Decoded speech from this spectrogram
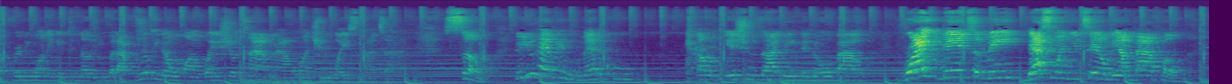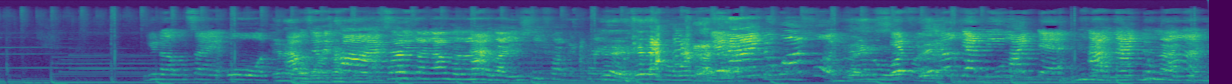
I really want to get to know you, but I really don't want to waste your time, and I don't want you to waste my time. So, do you have any medical um, issues I need to know about? Right then to me, that's when you tell me I'm bipolar. You know what I'm saying? Or I was in the car. out The I first said, thing I'm gonna know is like, is she fucking yeah, crazy? it ain't gonna work like then that. I ain't the one for you. It ain't gonna work If like you that. look at me like that, You're I'm not, not giving, the you're not giving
